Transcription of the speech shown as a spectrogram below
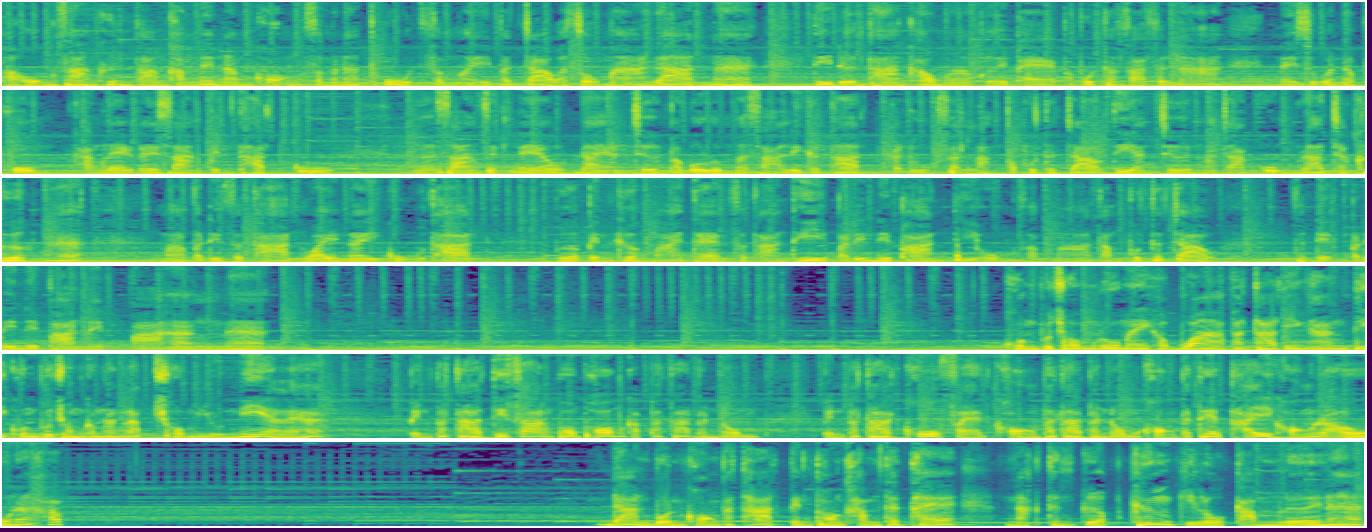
พระองค์สร้างขึ้นตามคำแนะนำของสมณทูตสมัยพระเจ้าอโศกมหาราชนะฮะที่เดินทางเข้ามาเผยแผ่พระพุทธศาสนาในสุวรรณภูมิ ครั้งแรกได้สร้างเป็นธาตุกู เมื่อสร้างเสร็จแล้วได้อัญเชิญพระบรมสารีริกธาตุกระดูกสันหลังพระพุทธเจ้าที่อัญเชิญมาจากกรุงราชคฤห์นะฮะมาประดิษฐานไว้ในกู่ธาตุเพื่อเป็นเครื่องหมายแทนสถานที่ปรินิพพานที่องค์สัมมาสัมพุทธเจ้า เสด็จปรินิพานในป่าหังนะฮะคุณผู้ชมรู้ไหมครับว่าพระธาตุอิงหังที่คุณผู้ชมกำลังรับชมอยู่เนี่ยแหละฮะเป็นพระธาตุที่สร้างพร้อมๆ กับพระธาตุพนม เป็นพระธาตุคู่แฝดของพระธาตุพนมของประเทศไทยของเรานะครับ ด้านบนของพระธาตุเป็นทองคำแท้ๆ หนักถึงเกือบครึ่งกิโลกรัมเลยนะฮะ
